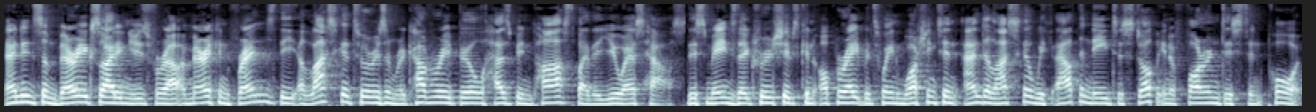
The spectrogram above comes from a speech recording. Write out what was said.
And in some very exciting news for our American friends, the Alaska Tourism Recovery Bill has been passed by the US House. This means that cruise ships can operate between Washington and Alaska without the need to stop in a foreign distant port.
